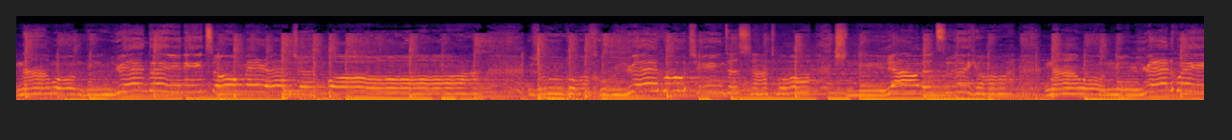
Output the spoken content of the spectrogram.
那我宁愿对你从没认真过。如果忽远忽近的洒脱是你要的自由，那我宁愿回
